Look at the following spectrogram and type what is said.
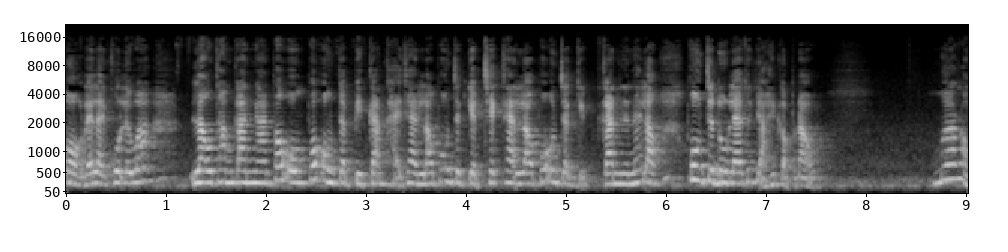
บอกหลาย ๆ คนเลยว่า เราทำการงานพระองค์ พระองค์จะปิดการขายแทนเราพระองค์จะเก็บเช็คแทนเราพระองค์จะเก็บการเงินให้เราพระองค์จะดูแลทุกอย่างให้กับเรา เมื่อเรา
